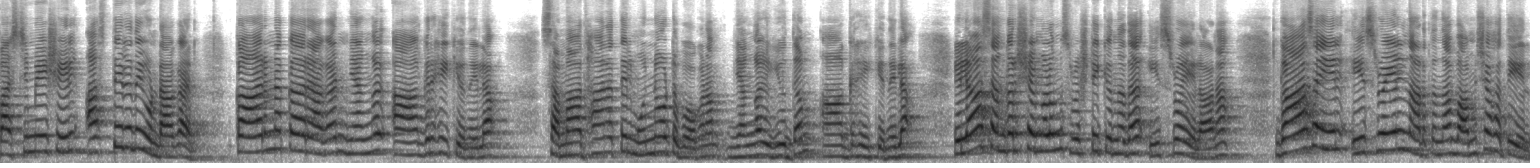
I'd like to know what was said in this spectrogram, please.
പശ്ചിമേഷ്യയിൽ അസ്ഥിരതയുണ്ടാകാൻ കാരണക്കാരാകാൻ ഞങ്ങൾ ആഗ്രഹിക്കുന്നില്ല. സമാധാനത്തിൽ മുന്നോട്ട് പോകണം. ഞങ്ങൾ യുദ്ധം ആഗ്രഹിക്കുന്നില്ല. എല്ലാ സംഘർഷങ്ങളും സൃഷ്ടിക്കുന്നത് ഇസ്രയേലാണ്. ഗാസയിൽ ഇസ്രയേൽ നടത്തുന്ന വംശഹത്യയിൽ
